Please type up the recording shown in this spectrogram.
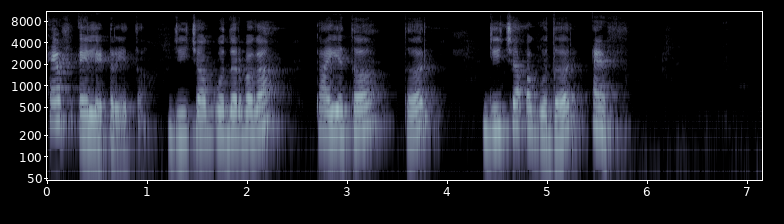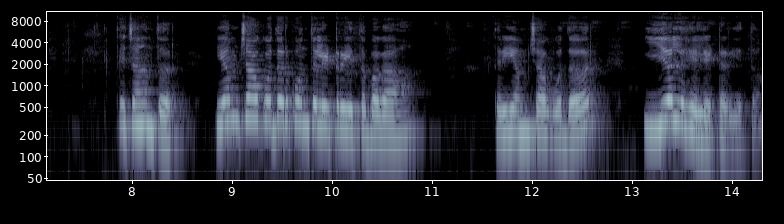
एफ ए लेटर येतं. जीच्या अगोदर बघा काय येतं? तर जीच्या अगोदर एफ त्याच्यानंतर यमच्या अगोदर कोणतं लेटर येतं बघा? तर यमच्या अगोदर यल हे लेटर येतं.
